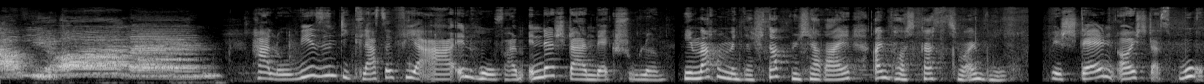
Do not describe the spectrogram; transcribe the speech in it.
auf die Ohren! Hallo, wir sind die Klasse 4a in Hofheim in der Steinbergschule. Wir machen mit der Stadtbücherei ein Podcast zu einem Buch. Wir stellen euch das Buch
